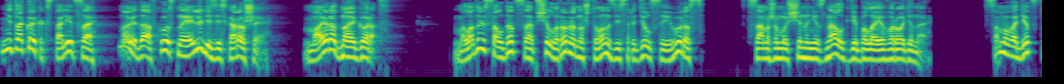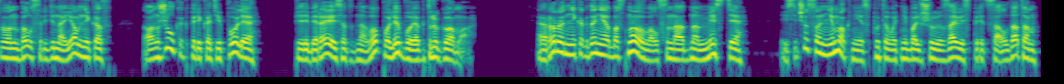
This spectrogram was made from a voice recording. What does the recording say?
Не такой, как столица, но и да, вкусные, люди здесь хорошие. Мой родной город». Молодой солдат сообщил Рорану, что он здесь родился и вырос. Сам же мужчина не знал, где была его родина. С самого детства он был среди наемников, он жил как перекати поле, перебираясь от одного поля боя к другому. Роран никогда не обосновывался на одном месте, и сейчас он не мог не испытывать небольшую зависть перед солдатом,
